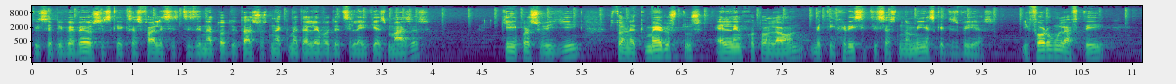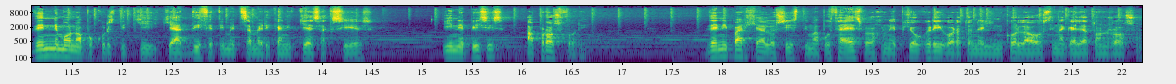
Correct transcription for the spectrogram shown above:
της επιβεβαίωσης και εξασφάλισης της δυνατότητάς τους να εκμεταλλεύονται τις λαϊκές μάζες και η προσφυγή στον εκ μέρους τους έλεγχο των λαών με τη χρήση της αστυνομίας και της βίας. Η φόρμουλα αυτή δεν είναι μόνο αποκρουστική και αντίθετη με τις αμερικανικές αξίες, είναι επίσης απρόσφορη. Δεν υπάρχει άλλο σύστημα που θα έσπροχνε πιο γρήγορα τον ελληνικό λαό στην αγκαλιά των Ρώσων.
